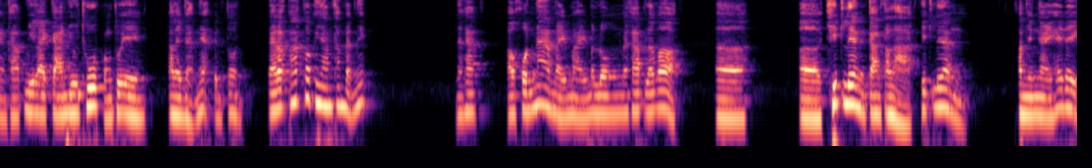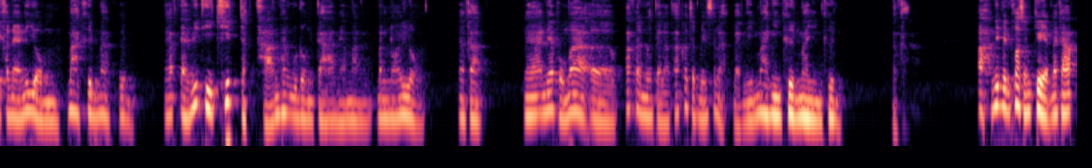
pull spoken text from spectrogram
นะครับมีรายการ YouTube ของตัวเองอะไรแบบเนี้ยเป็นต้น แต่ละพักก็พยายามทำแบบนี้นะครับ เอาคนหน้าใหม่ ๆ มาลงนะครับ แล้วก็เออเออคิดเรื่องการตลาดคิดเรื่องทำยังไงให้ได้คะแนนนิยมมากขึ้นมากขึ้นนะครับแต่วิธีคิดจากฐานทางอุดมการเนี่ยมันมันน้อยลงนะครับนะอันนี้ผมว่าเออพรรคการเมืองแต่ละพรรคก็จะเป็นลักษณะแบบนี้มากยิ่งขึ้นมากยิ่งขึ้นนะครับอะนี่เป็นข้อสังเกตนะครับ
